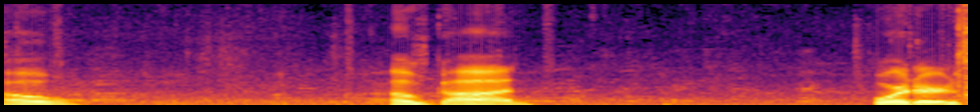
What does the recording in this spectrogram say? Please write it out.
Oh. Oh god. Orders.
